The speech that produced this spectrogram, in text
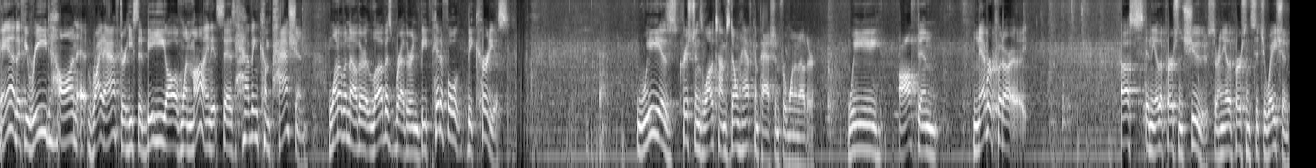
And if you read on right after he said, Be ye all of one mind, it says, having compassion one of another, love as brethren, be pitiful, be courteous. We as Christians, a lot of times, don't have compassion for one another. We often never put our us in the other person's shoes or in the other person's situation.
